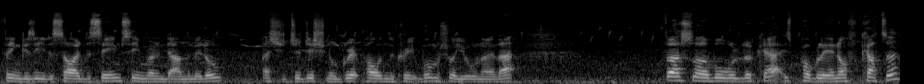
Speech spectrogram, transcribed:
fingers either side of the seam, seam running down the middle. That's your traditional grip holding the cricket ball, I'm sure you all know that. First slower ball we'll look at is probably an off cutter,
